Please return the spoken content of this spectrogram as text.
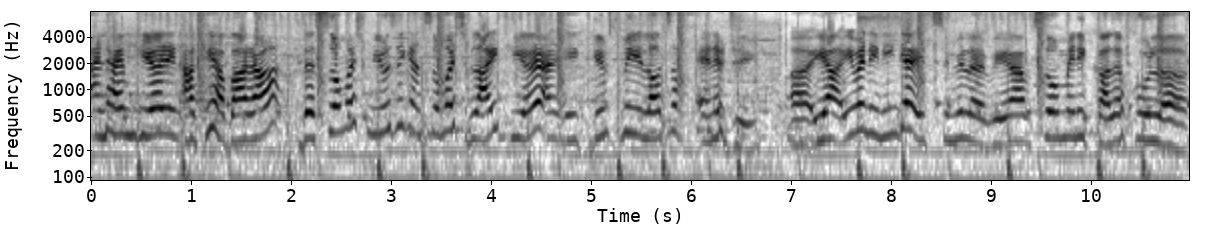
and I'm here in Akihabara. There's so much music and so much light here and it gives me lots of energy. Uh, yeah, even in India it's similar. We have so many colorful uh,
